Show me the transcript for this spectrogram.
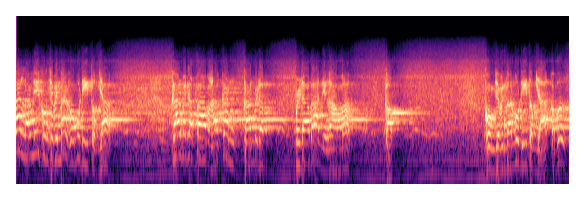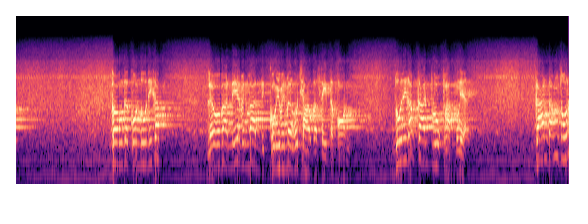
บ้านหลังนี้คงจะเป็นบ้านของผู้ดีตกยากการประดับปาหากั้นการประดับประดาบ้านอย่างงามมากกับคงจะเป็นบ้านผู้ดีตกยากกับเออตองตะโกนดูดิครับ แล้วก็บ้านนี้เป็นบ้านคงจะเป็นบ้านของชาวเกษตรกร ดูนี่ครับการปลูกผักเนี่ย การทำสวน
